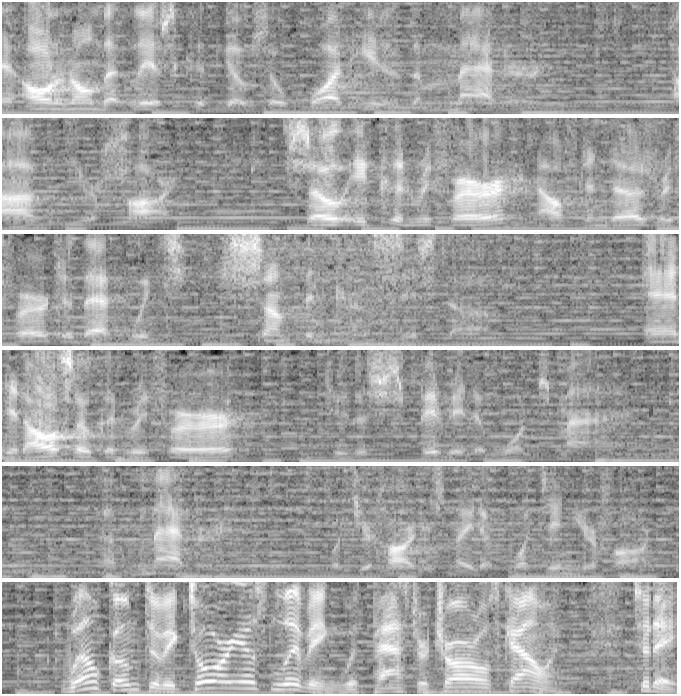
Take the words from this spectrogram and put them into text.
And on and on that list could go. So, what is the matter of your heart? So, it could refer, and often does refer, to that which something consists of. And it also could refer to the spirit of one's mind, a matter, what your heart is made of, what's in your heart. Welcome to Victorious Living with Pastor Charles Cowan. Today,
